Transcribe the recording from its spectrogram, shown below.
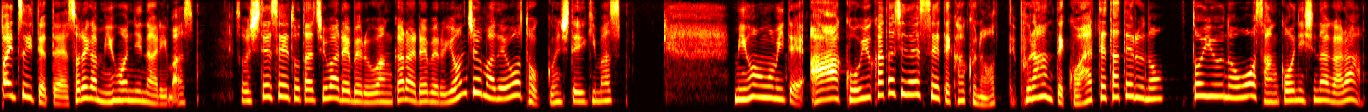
ぱいついてて、それが見本になります。そして生徒たちはレベル1からレベル40までを特訓していきます。見本を見て、ああ、こういう形でエッセイって書くの？って、プランってこうやって立てるの？というのを参考にしながら、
